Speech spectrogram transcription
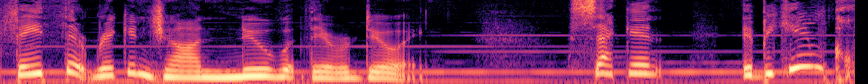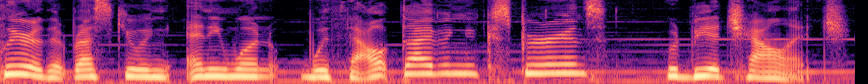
faith that Rick and John knew what they were doing. Second, it became clear that rescuing anyone without diving experience would be a challenge.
